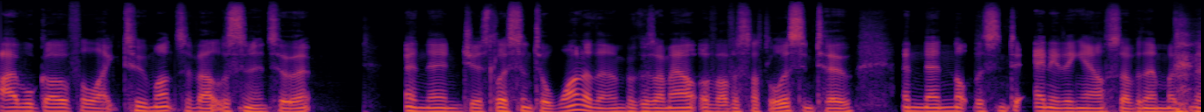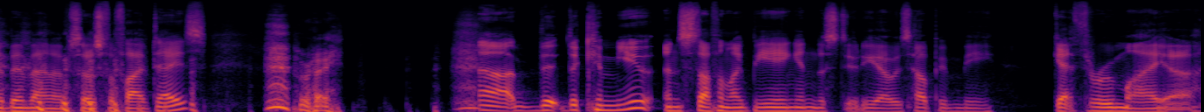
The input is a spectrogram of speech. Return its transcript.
I will go for like two months without listening to it, and then just listen to one of them because I'm out of other stuff to listen to, and then not listen to anything else other than my, the Bim Bam episodes for five days right. uh, the the commute and stuff and like being in the studio is helping me get through my uh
